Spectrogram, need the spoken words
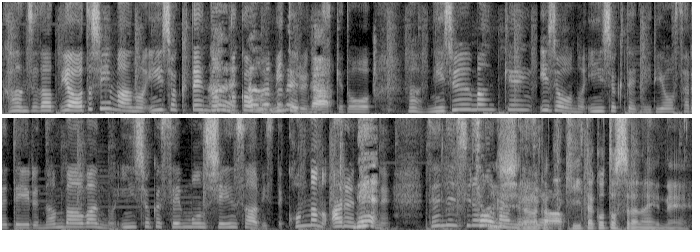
感じだ。いや、私今、あの、飲食店 .com 見てるんですけど、はい、20万件以上の飲食店に利用されているナンバーワンの飲食専門支援サービスってこんなのあるんですね。ね全然知らない。知らなかった。聞いたことすらないよね。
